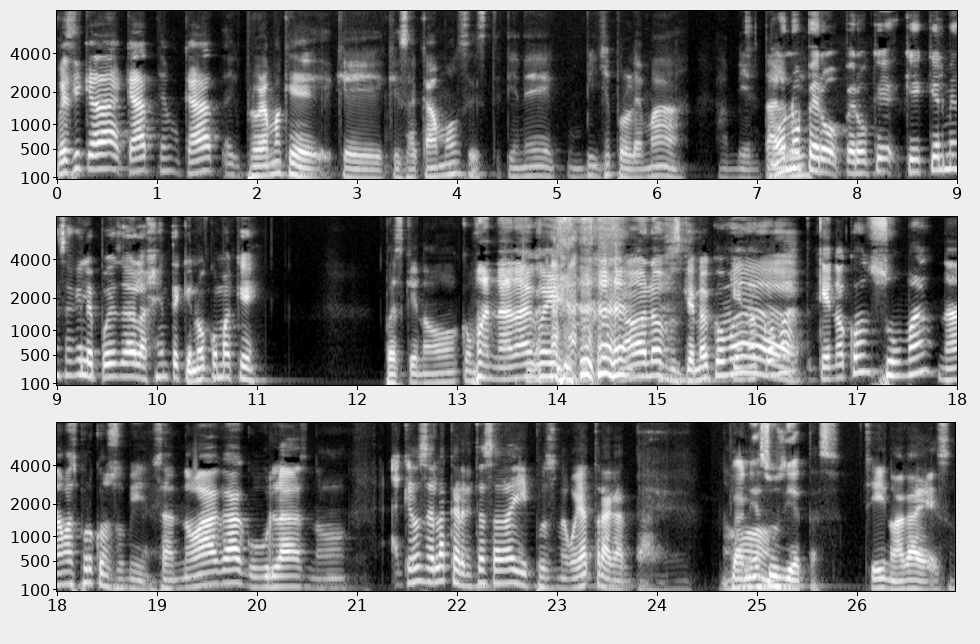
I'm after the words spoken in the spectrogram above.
Pues sí, cada, cada, cada eh, programa que, que, que sacamos este, tiene un pinche problema ambiental. No, no, güey. pero, pero ¿qué, qué, qué el mensaje le puedes dar a la gente? ¿Que no coma qué? Pues que no coma nada, güey. No, no, pues que no coma. que, no coma, que no consuma nada más por consumir. O sea, no haga gulas, no. Ay, quiero hacer la carnita asada y pues me voy a atragantar. No. Planea sus dietas. Sí, no haga eso.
